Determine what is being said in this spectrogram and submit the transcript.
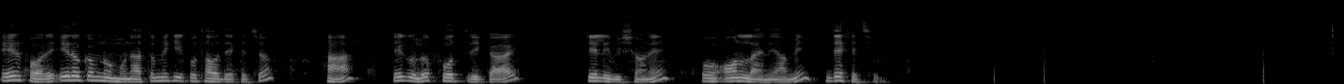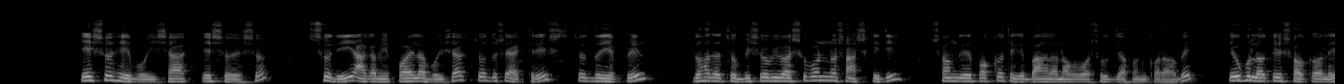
এরপরে এরকম নমুনা তুমি কি কোথাও দেখেছ? হ্যাঁ এগুলো পত্রিকায়, টেলিভিশনে ও অনলাইনে আমি দেখেছি। এসো হে বৈশাখ, এসো এসো। শুধু আগামী পয়লা বৈশাখ, চোদ্দোশো একত্রিশ, চোদ্দোই এপ্রিল দু হাজার চব্বিশ রবিবার সুবর্ণ সাংস্কৃতিক সংঘের পক্ষ থেকে বাংলা নববর্ষ উদযাপন করা হবে। এ উপলক্ষে সকালে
